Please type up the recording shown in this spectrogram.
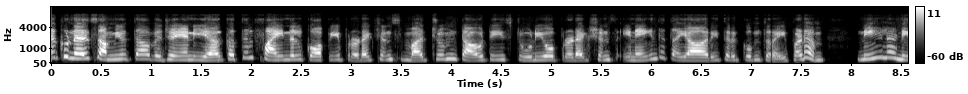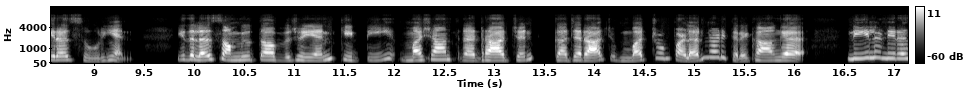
இயக்குனர் சம்யுக்தா விஜயன் இயக்கத்தில் ஃபைனல் காப்பி புரொடக்ஷன்ஸ் மற்றும் டவுட்டி ஸ்டுடியோ புரொடக்ஷன்ஸ் இணைந்து தயாரித்திருக்கும் திரைப்படம் நீல நிற சூரியன். இதுல சம்யுக்தா விஜயன் கிட்டி மஷாந்த் நடராஜன் கஜராஜ் மற்றும் பலர் நடித்திருக்காங்க. நீல நிற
